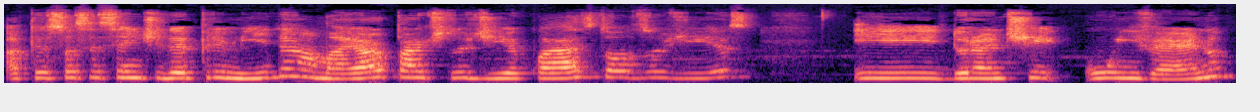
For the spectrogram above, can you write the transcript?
A pessoa se sente deprimida a maior parte do dia, quase todos os dias, e durante o inverno.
